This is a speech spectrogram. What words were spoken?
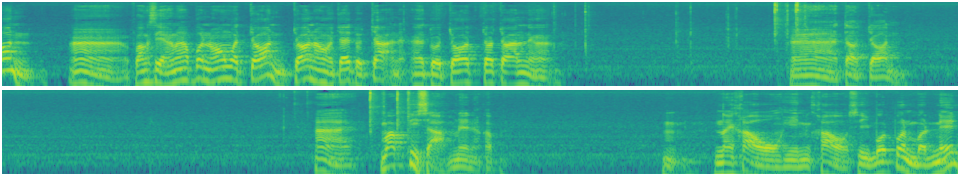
อนอ่าฟังเสียงนะครับเพื่อนน้องว่าจอนจอนเอาใจตัวจ้าเนี่ยเอ่อตัวจอจอจานเนี่ยอ่าเจ้าจอนอ่า วรรคที่สามเนี่ยนะครับอในข้าวหินข้าวสี่บทเพื่อนบทเน้น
